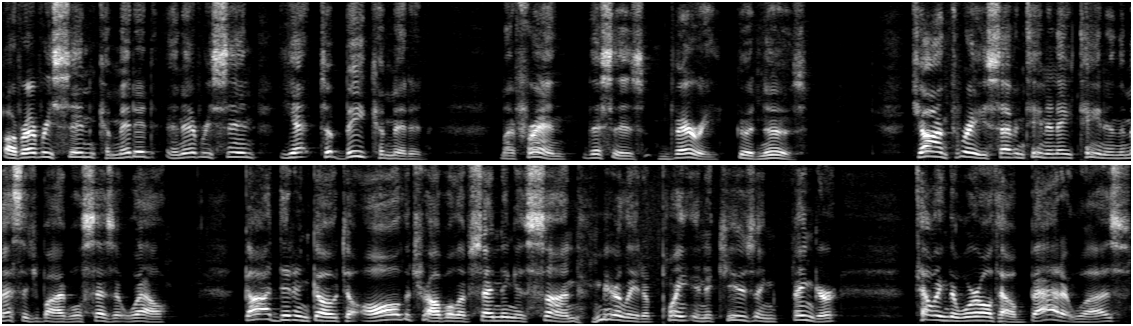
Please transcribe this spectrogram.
of every sin committed and every sin yet to be committed. My friend, this is very good news. John 3 17 and 18 in the Message Bible says it well. God didn't go to all the trouble of sending his son merely to point an accusing finger, telling the world how bad it was,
